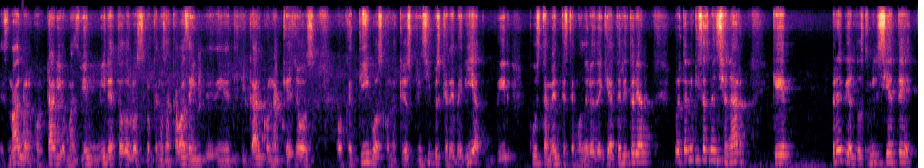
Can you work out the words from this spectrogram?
es malo, al contrario, más bien mire todo los, lo que nos acabas de, identificar con aquellos objetivos, con aquellos principios que debería cumplir justamente este modelo de equidad territorial, pero también quizás mencionar que previo al 2007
